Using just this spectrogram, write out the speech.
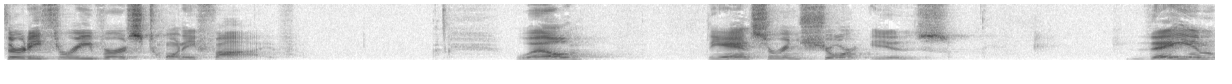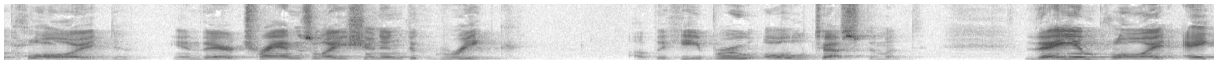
33, verse 25? Well, the answer in short is they employed in their translation into Greek of the Hebrew Old Testament, they employed a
